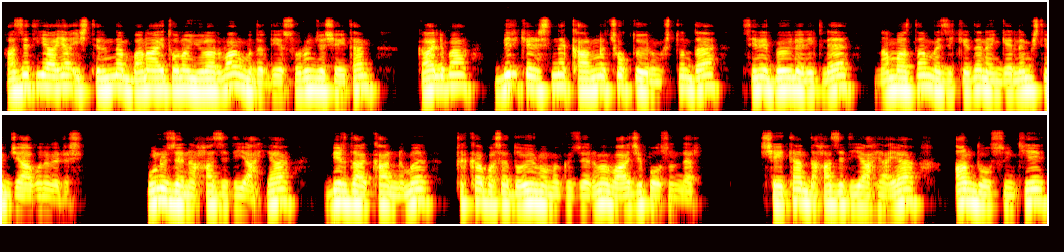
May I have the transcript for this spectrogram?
Hazreti Yahya işlerinden bana ait olan yular var mıdır diye sorunca şeytan galiba bir keresinde karnını çok doyurmuştun da seni böylelikle namazdan ve zikirden engellemiştim cevabını verir. Bunun üzerine Hazreti Yahya bir daha karnımı tıka basa doyurmamak üzerime vacip olsun der. Şeytan da Hazreti Yahya'ya andolsun ki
